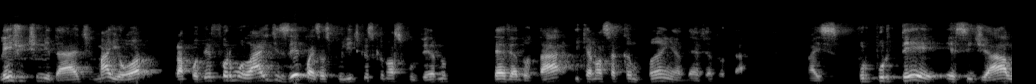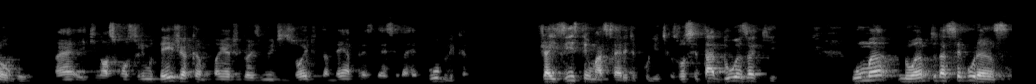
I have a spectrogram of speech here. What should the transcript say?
legitimidade maior para poder formular e dizer quais as políticas que o nosso governo deve adotar e que a nossa campanha deve adotar. Mas por, por ter esse diálogo, né, e que nós construímos desde a campanha de 2018, também a presidência da República, já existem uma série de políticas. Vou citar duas aqui. Uma no âmbito da segurança.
